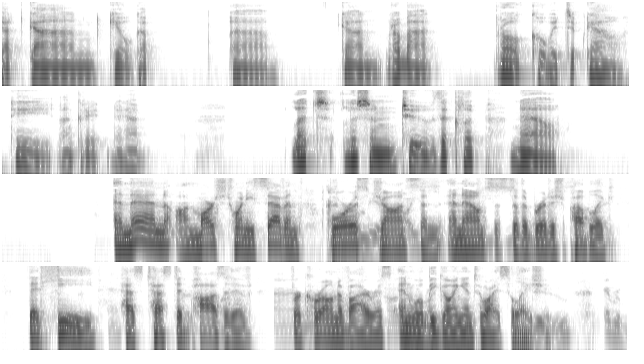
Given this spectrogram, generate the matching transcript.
จัดการเกี่ยวกับการระบาดโรคโควิด -19 ที่อังกฤษนะครับ Let's listen to the clip now. And then on March 27th, Boris Johnson announces to the British public that he has tested positive for coronavirus and will be going into isolation.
